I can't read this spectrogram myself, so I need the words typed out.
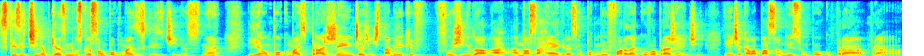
esquisitinha, porque as músicas são um pouco mais esquisitinhas, né? E é um pouco mais pra gente, a gente tá meio que fugindo a, a, a nossa regra, assim, um pouco meio fora da curva pra gente. E a gente acaba passando isso um pouco pra, pra,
